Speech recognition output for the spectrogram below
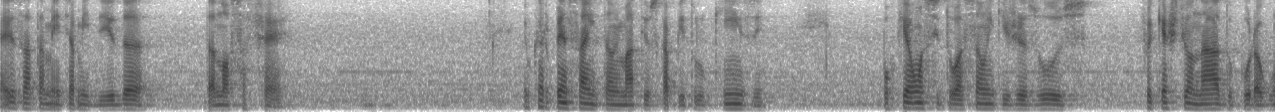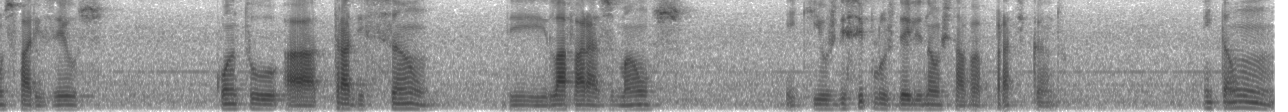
é exatamente a medida da nossa fé. Eu quero pensar então em Mateus capítulo 15, porque é uma situação em que Jesus foi questionado por alguns fariseus quanto à tradição de lavar as mãos e que os discípulos dele não estavam praticando. Então,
